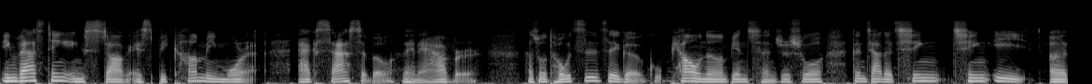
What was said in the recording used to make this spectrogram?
Investing in stock is becoming more accessible than ever。他说，投资这个股票呢，变成就是说更加的轻轻易，呃，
